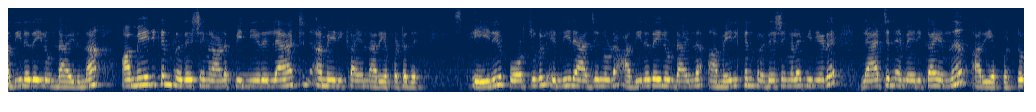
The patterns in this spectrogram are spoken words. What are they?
അധീനതയിലുണ്ടായിരുന്ന അമേരിക്കൻ പ്രദേശങ്ങളാണ് പിന്നീട് ലാറ്റിൻ അമേരിക്ക എന്നറിയപ്പെട്ടത്. സ്പെയിന് പോർച്ചുഗൽ എന്നീ രാജ്യങ്ങളുടെ അധീനതയിലുണ്ടായിരുന്ന അമേരിക്കൻ പ്രദേശങ്ങളെ പിന്നീട് ലാറ്റിൻ അമേരിക്ക എന്ന് അറിയപ്പെട്ടു.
